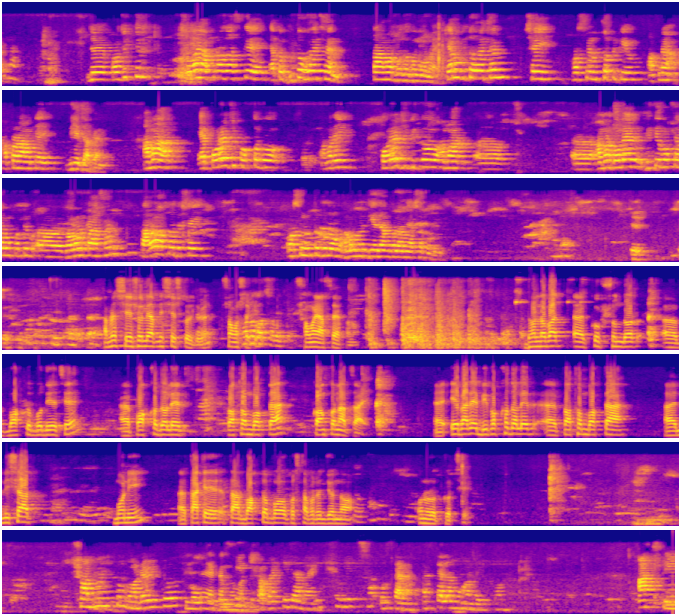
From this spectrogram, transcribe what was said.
যে প্রযুক্তির সময় আপনারা আজকে এত ভীত হয়েছেন তা আমার বোধগম্য নয়। কেন ভীত হয়েছেন? সেই প্রশ্নের উত্তরটুকু আপনি আপনারা আমাকে দিয়ে যাবেন। আমার এর পরের যে বক্তব্য আমার এই পরের যে বিজ্ঞ আমার আমার দলের দ্বিতীয় বক্তা এবং দলনেতা আছেন তারাও আপনাদের সেই প্রশ্নের উত্তরগুলো ভালোভাবে দিয়ে যান বলে আমি আশা করি। আপনার শেষ হলে আপনি শেষ করে দেবেন সমস্যা কি? সময় আছে এখনও। ধন্যবাদ আহ, খুব সুন্দর আহ, বক্তব্য দিয়েছে আহ, পক্ষ দলের প্রথম বক্তা। কঙ্কনাথ রায় আহ, এবারে বিপক্ষ দলের প্রথম বক্তা আহ, নিশাদ মণি তাকে তার বক্তব্য উপস্থাপনের জন্য অনুরোধ করছি সম্মানিত মডারেটর হবে। সবাইকে জানাই শুভেচ্ছা ও সালাম আসসালামু আলাইকুম আজকে?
